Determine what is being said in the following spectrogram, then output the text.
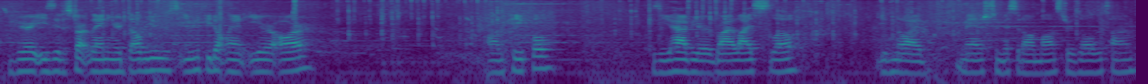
It's very easy to start landing your W's, even if you don't land E or R on people. Because you have your Rylai slow. Even though I've managed to miss it on monsters all the time.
